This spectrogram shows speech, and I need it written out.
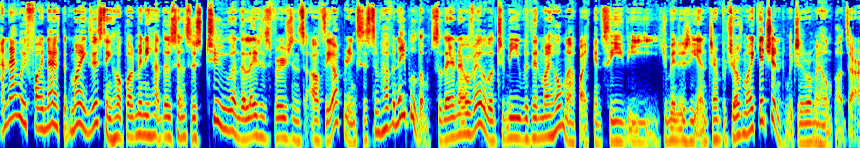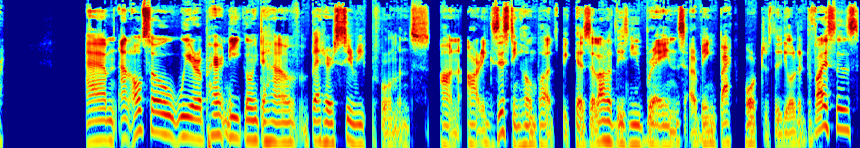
And now we find out that my existing HomePod Mini had those sensors too, and the latest versions of the operating system have enabled them. So they're now available to me within my home app. I can see the humidity and temperature of my kitchen, which is where my HomePods are. Um, and also, we are apparently going to have better Siri performance on our existing HomePods because a lot of these new brains are being backported to the older devices.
